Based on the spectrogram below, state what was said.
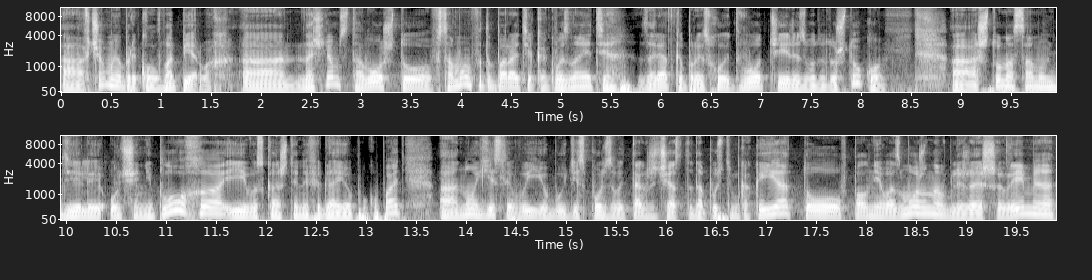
А, в чем ее прикол? Во-первых, а, начнем с того, что в самом фотоаппарате, как вы знаете, зарядка происходит вот через вот эту штуку, а, что на самом деле очень неплохо, и вы скажете, нафига ее покупать, а, но если вы ее будете использовать так же часто, допустим, как и я, то вполне возможно в ближайшее время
